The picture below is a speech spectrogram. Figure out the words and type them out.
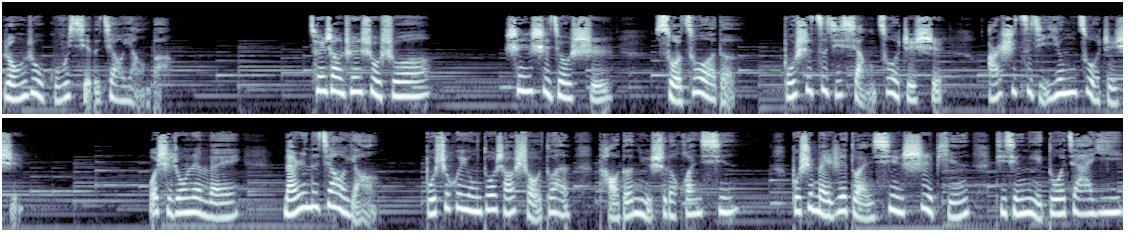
融入骨血的教养吧。村上春树说：“绅士就是所做的不是自己想做之事，而是自己应做之事。”我始终认为，男人的教养。不是会用多少手段讨得女士的欢心，不是每日短信、视频提醒你多加衣、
